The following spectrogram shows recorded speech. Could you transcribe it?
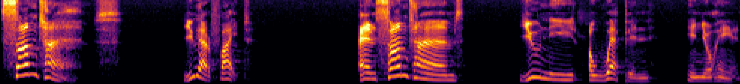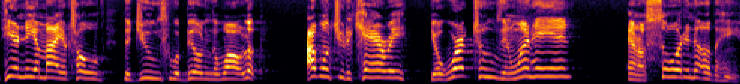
Sometimes you got to fight. And sometimes you need a weapon in your hand. Here, Nehemiah told the Jews who were building the wall look, I want you to carry your work tools in one hand and a sword in the other hand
